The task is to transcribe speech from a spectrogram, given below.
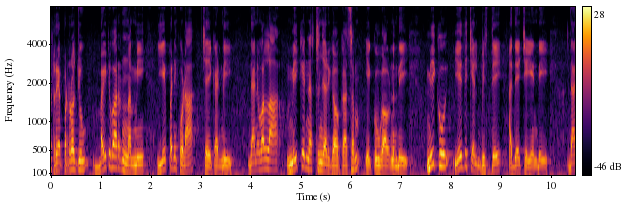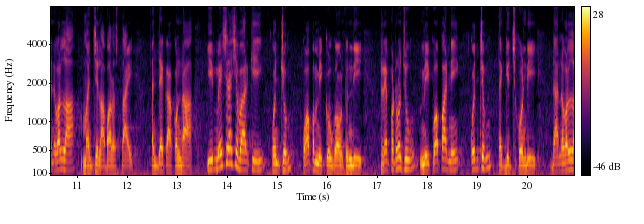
రేపటి రోజు బయట వారిని నమ్మి ఏ పని కూడా చేయకండి. దానివల్ల మీకే నష్టం జరిగే అవకాశం ఎక్కువగా ఉంటుంది. మీకు ఏది చెల్లిపిస్తే అదే చేయండి. దానివల్ల మంచి లాభాలు వస్తాయి. అంతేకాకుండా ఈ మేషరాశి వారికి కొంచెం కోపం ఎక్కువగా ఉంటుంది. రేపటి రోజు మీ కోపాన్ని కొంచెం తగ్గించుకోండి. దానివల్ల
